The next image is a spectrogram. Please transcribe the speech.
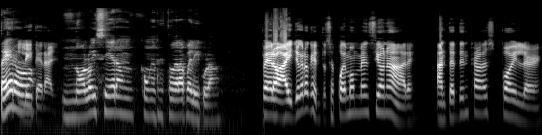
Pero Literal. no lo hicieron con el resto de la película. Pero ahí yo creo que entonces podemos mencionar, antes de entrar al spoiler,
